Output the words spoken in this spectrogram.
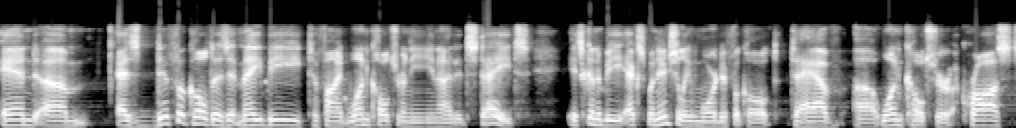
And um, as difficult as it may be to find one culture in the United States, it's going to be exponentially more difficult to have uh, one culture across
